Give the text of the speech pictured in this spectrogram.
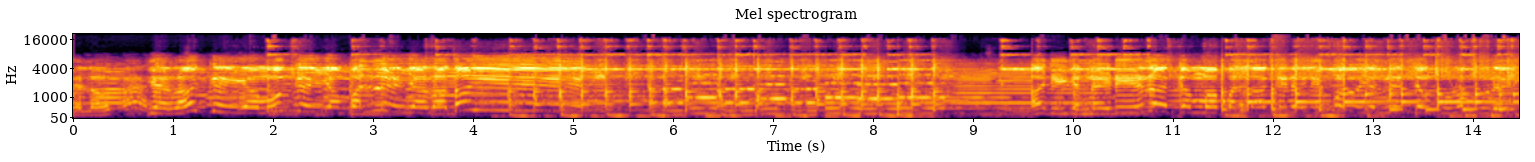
செல்லம். என் ராக்கு என் மூக்கு என் பல்லு என் ரசாயி அடி என்னடி ராக்கம்மா பல்லாக்கு நெளிப்போ என்ன நெஞ்சம் குழுங்குதடி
